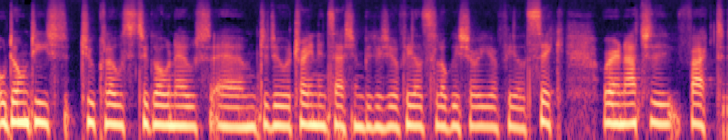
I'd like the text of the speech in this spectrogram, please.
oh, don't eat too close to going out um, to do a training session because you'll feel sluggish or you'll feel sick. Where in actual fact,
